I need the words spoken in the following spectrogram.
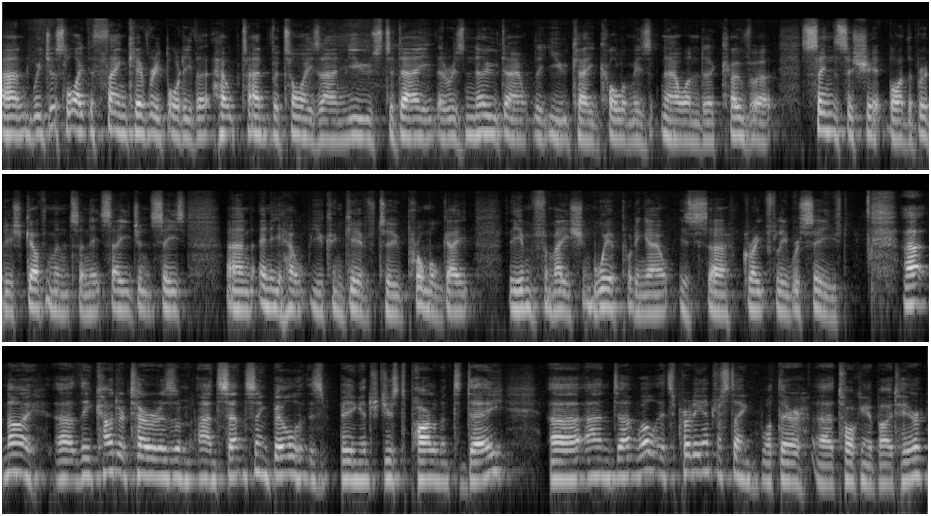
And we'd just like to thank everybody that helped advertise our news today. There is no doubt that UK column is now under covert censorship by the British government and its agencies. And any help you can give to promulgate the information we're putting out is uh, gratefully received. Uh, now, uh, the counter-terrorism and sentencing bill is being introduced to Parliament today. Uh, and uh, well, it's pretty interesting what they're uh, talking about here.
